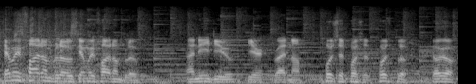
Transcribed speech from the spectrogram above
Can we fight on blue? Can we fight on blue? I need you here, right now. Push it, push it, push blue. Go, go.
